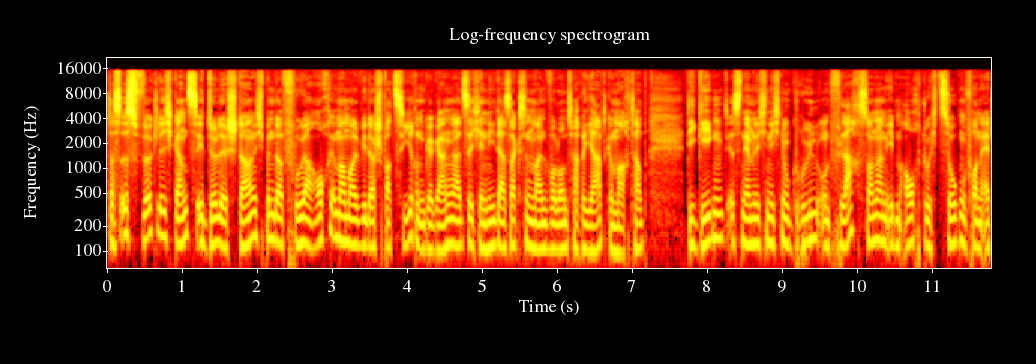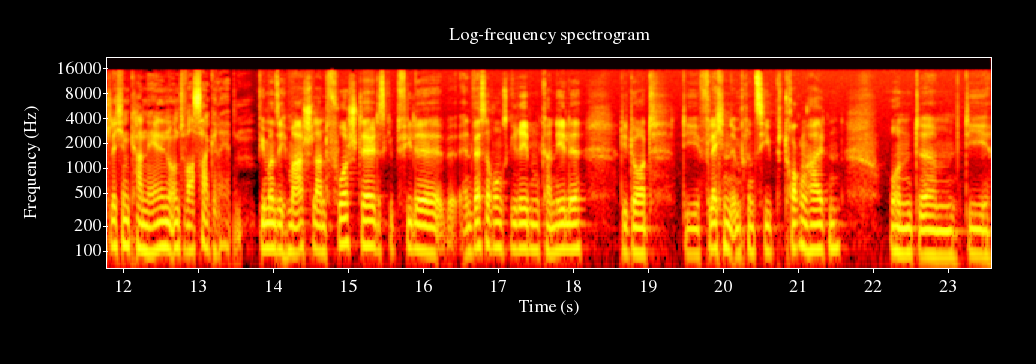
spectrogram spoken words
Das ist wirklich ganz idyllisch da. Ich bin da früher auch immer mal wieder spazieren gegangen, als ich in Niedersachsen mein Volontariat gemacht habe. Die Gegend ist nämlich nicht nur grün und flach, sondern eben auch durchzogen von etlichen Kanälen und Wassergräben. Wie man sich Marschland vorstellt, es gibt viele Entwässerungsgräben, Kanäle, die dort die Flächen im Prinzip trocken halten und ähm, die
